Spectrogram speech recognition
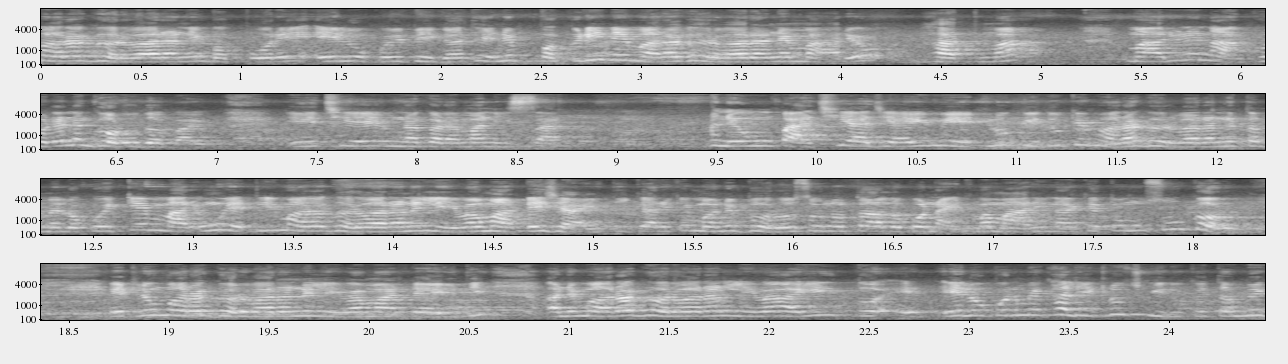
મારા ઘરવાળાને બપોરે એ લોકોએ ભેગા થઈને પકડીને મારા ઘરવાળાને માર્યો, હાથમાં માર્યું ને નાખોડે ને ગળું દબાયું એ છે એમના ગળામાં નિશાન. અને હું પાછી આજે આવી, મેં એટલું કીધું કે મારા ઘરવાળાને તમે લોકોએ કેમ મારે, હું એટલી મારા ઘરવાળાને લેવા માટે જ આવી હતી, કારણ કે મને ભરોસો નહોતો આ લોકો નાઇટમાં મારી નાખે તો હું શું કરું? એટલે મારા ઘરવાળાને લેવા માટે આવી હતી અને મારા ઘરવાળાને લેવા આવી તો એ એ લોકોને મેં ખાલી એટલું જ કીધું કે તમે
